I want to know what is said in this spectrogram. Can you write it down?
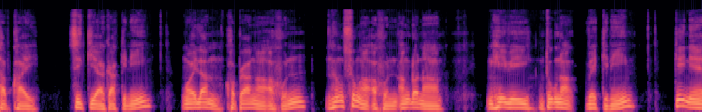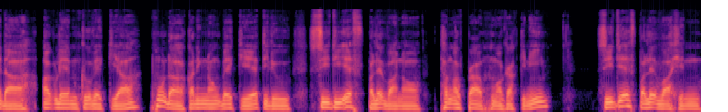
စပ်ခိုင် sikia ka kini ngoilam khopra nga ahun nang sunga ahun angdona nghiwi tuknak vekini kine da aklem ku vekia hunda kaning nong bekie tilu CDF palewano thang akpra huaga kini CDF palewa hin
